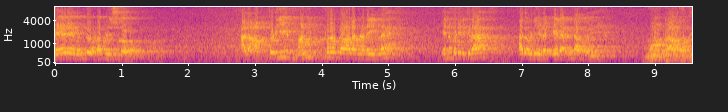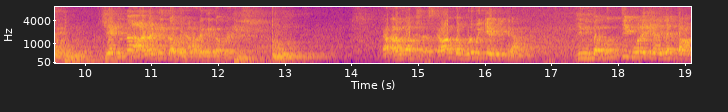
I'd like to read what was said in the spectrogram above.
மேலே வந்து வடமொழி ஸ்லோகம். அது அப்படியே மணிப்பிரபால நடையில என்ன பண்ணியிருக்கிறார்? அதோடைய கீழே ரெண்டாவது வரி. மூன்றாவது என்ன அழகு தமிழ்? அழகு தமிழ். அதனால்தான் ஸ்காந்த முழுமைக்கு எழுதியிருக்கிறார். இந்த புத்தி முறைகளையெல்லாம்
